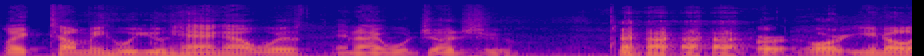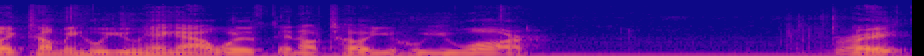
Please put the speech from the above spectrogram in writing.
Like, tell me who you hang out with, and I will judge you. or, or you know, like, tell me who you hang out with, and I'll tell you who you are. Right?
